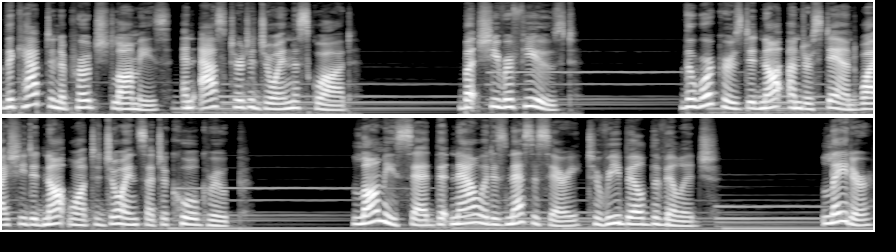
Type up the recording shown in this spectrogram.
The captain approached Lamis and asked her to join the squad. But she refused. The workers did not understand why she did not want to join such a cool group. Lami said that now it is necessary to rebuild the village. Later,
